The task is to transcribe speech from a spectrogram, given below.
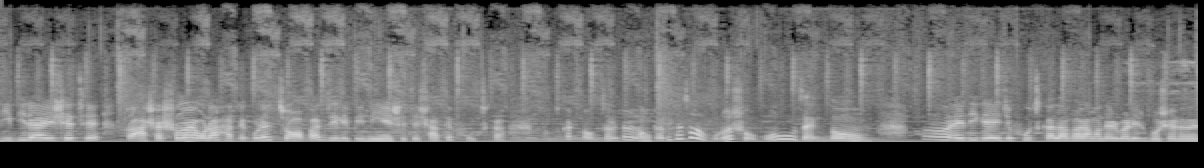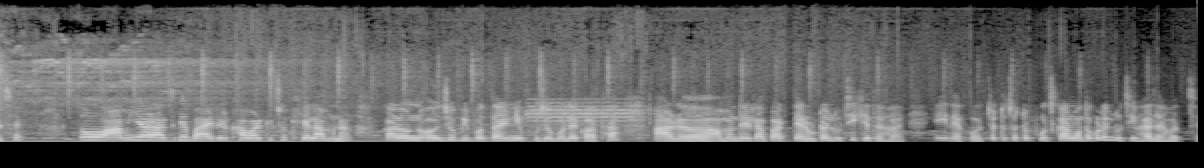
দিদিরা এসেছে, তো আসার সময় ওরা হাতে করে চপ আর জিলিপি নিয়ে এসেছে, সাথে ফুচকা। ফুচকার টক জলটার রঙটা দেখেছ? পুরো সবুজ একদম। এদিকে এই যে ফুচকা লাভার আমাদের বাড়ির বসে রয়েছে। তো আমি আর আজকে বাইরের খাবার কিছু খেলাম না, কারণ ওই যে বিপত্তারিণী পুজো বলে কথা, আর আমাদের আবার তেরোটা লুচি খেতে হয়। এই দেখো, ছোট ছোট ফুচকার মতো করে লুচি ভাজা হচ্ছে।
